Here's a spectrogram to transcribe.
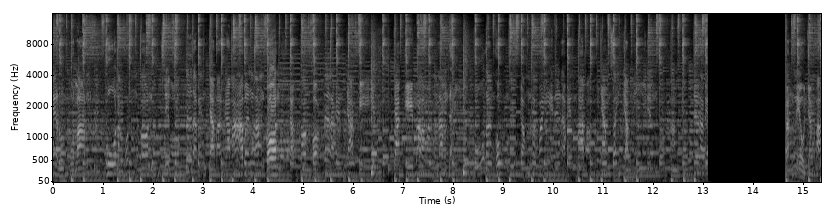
ว่าถกไว้รุ่นโบราณผู้ละคนก่อนสิออกเด้อละเป็นจับกะมาเบิ่งลำก่อนกับต้องของเด้อละเป็นจากกีจากกีมาลำใดผู้ละคงกำลังไว้เด้อละเป็นมาเป่ายำใส่ยำดีเด่นเด้อละเป็นกันเร็วจังมา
